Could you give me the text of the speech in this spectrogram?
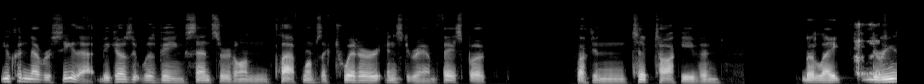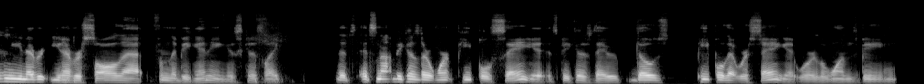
you could never see that because it was being censored on platforms like Twitter, Instagram, Facebook, fucking TikTok, even. But like the reason you never you never saw that from the beginning is because like it's it's not because there weren't people saying it. It's because they those people that were saying it were the ones being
